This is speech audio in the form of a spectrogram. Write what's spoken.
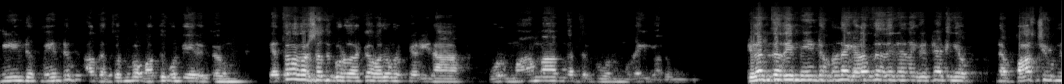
மீண்டும் மீண்டும் அந்த துன்பம் வந்து கொண்டே இருக்கும். எத்தனை வருஷத்துக்கு ஒரு தடவை வரும் கேட்டீங்கன்னா ஒரு மாமாங்கத்திற்கு ஒரு முறை வரும். இழந்ததை மீண்டும் இழந்ததை என்ன கேட்டா நீங்க பாசிட்டிவ்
